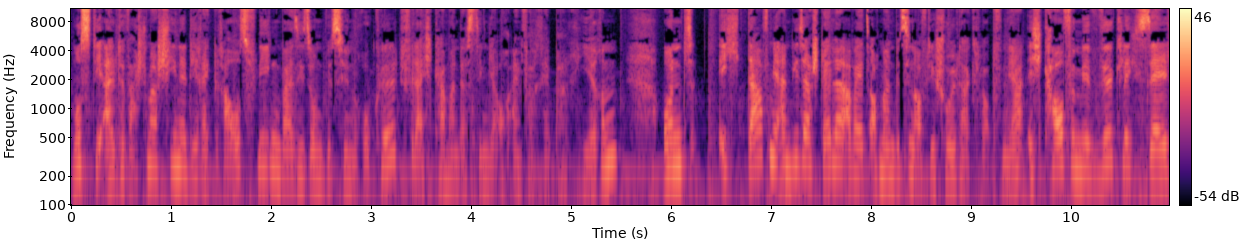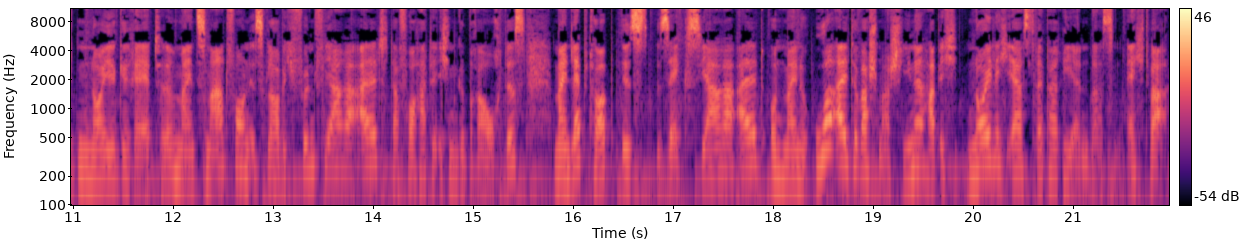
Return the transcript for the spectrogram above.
muss die alte Waschmaschine direkt rausfliegen, weil sie so ein bisschen ruckelt? Vielleicht kann man das Ding ja auch einfach reparieren. Und ich darf mir an dieser Stelle aber jetzt auch mal ein bisschen auf die Schulter klopfen, ja? Ich kaufe mir wirklich selten neue Geräte. Mein Smartphone ist, glaube ich, fünf Jahre alt. Davor hatte ich ein gebrauchtes. Mein Laptop ist sechs Jahre alt und meine uralte Waschmaschine habe ich neulich erst reparieren lassen. Echt wahr.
